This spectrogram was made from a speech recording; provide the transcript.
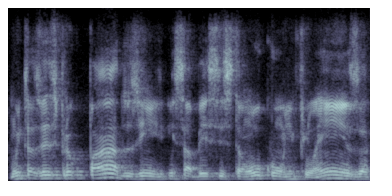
muitas vezes preocupados em, em saber se estão ou com influenza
